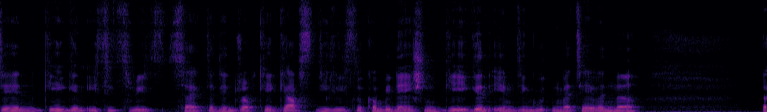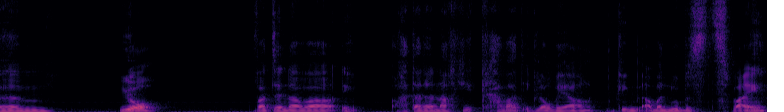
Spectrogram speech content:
den gegen EC3 zeigte, den Dropkick, gab es die Lethal Combination gegen eben den guten Matt Haven, ne? Ähm, ja. Was denn aber, ich, hat er danach gecovert? Ich glaube ja. Ging aber nur bis 2.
